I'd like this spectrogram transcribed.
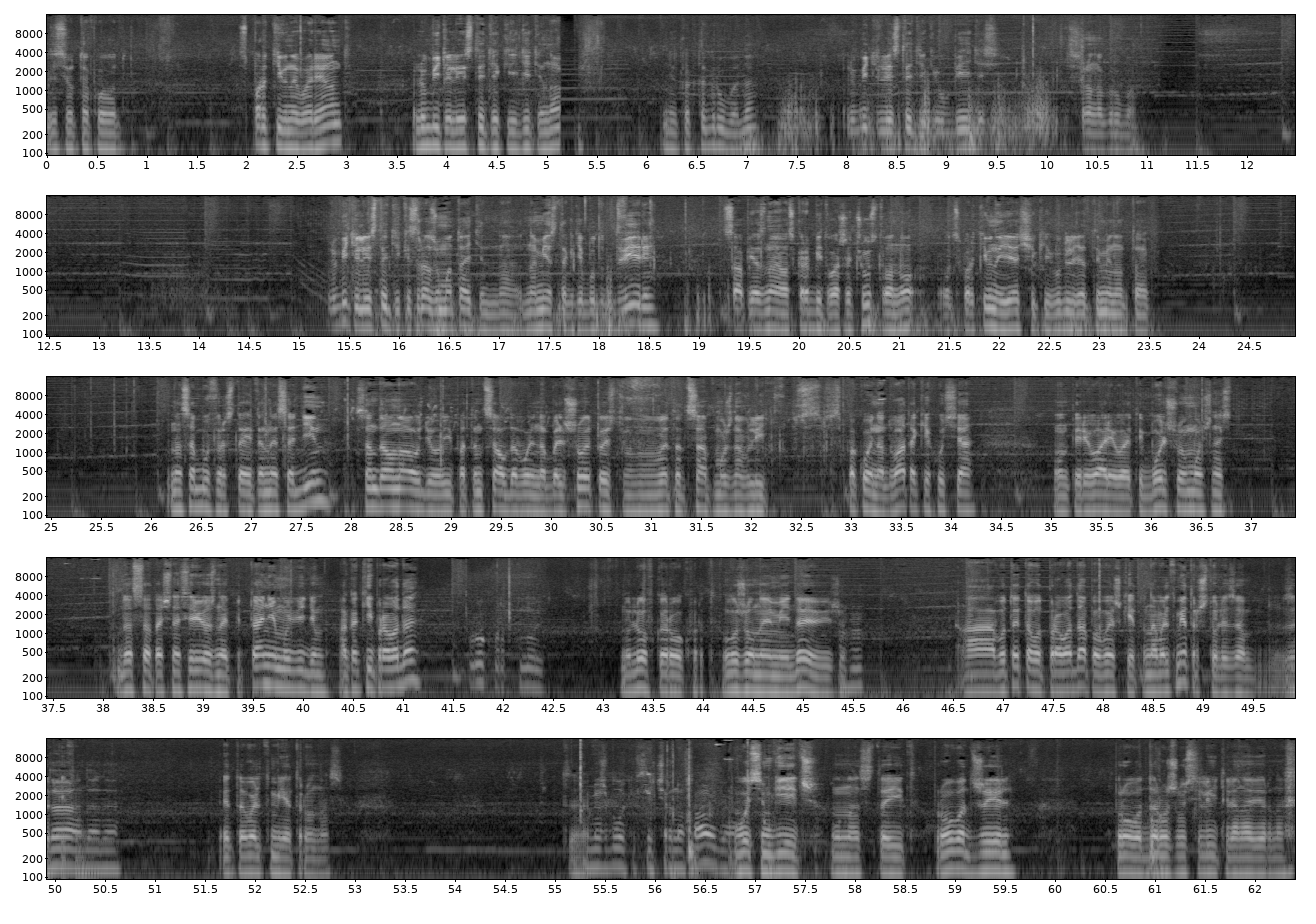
Здесь вот такой вот спортивный вариант. Любители эстетики идите на. Нет, как-то грубо, да? Любители эстетики убейтесь. Все равно грубо. Любители эстетики сразу мотайте на, на место, где будут двери. Саб, я знаю, оскорбит ваши чувства, но вот спортивные ящики выглядят именно так. На сабвуфер стоит NS1 Sundown Audio и потенциал довольно большой. То есть в этот саб можно влить спокойно два таких уся. Он переваривает и большую мощность. Достаточно серьезное питание мы видим. А какие провода? Rockford 0. Нулевка Rockford. Луженая медь, да, я вижу? Мгм. А вот это вот провода по вышке, это на вольтметр что ли за, Да, запитано? да, да. Это вольтметр у нас. Так. Межблоки все Чернов аудио. 8 гейдж у нас стоит. Провод GL. Провод дороже усилителя, наверное.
